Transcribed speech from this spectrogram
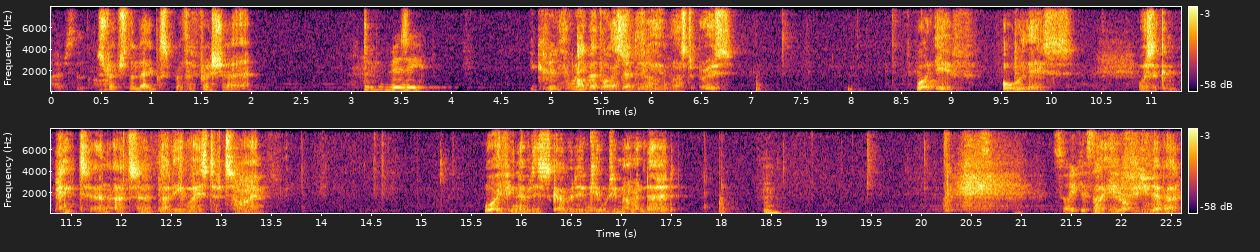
Ah. Stretch the legs, breath of fresh air. Busy. Il crée I've got a question for you, Master Bruce. What if all this was a complete and utter bloody waste of time? What if you never discovered who killed your mum and dad? C'est vrai qu'il y a What if you never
